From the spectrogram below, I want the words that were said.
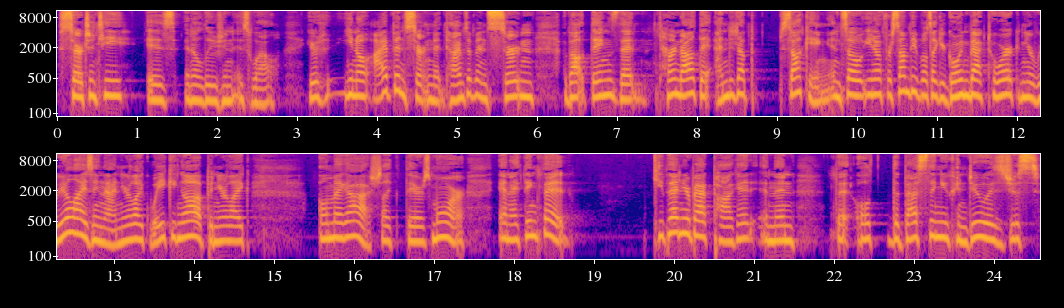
certainty is an illusion as well. You're, you know, I've been certain at times. I've been certain about things that turned out that ended up sucking. And so, you know, for some people, it's like you're going back to work and you're realizing that and you're like waking up and you're like, oh my gosh, like there's more. And I think that keep that in your back pocket. And then the, the best thing you can do is just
